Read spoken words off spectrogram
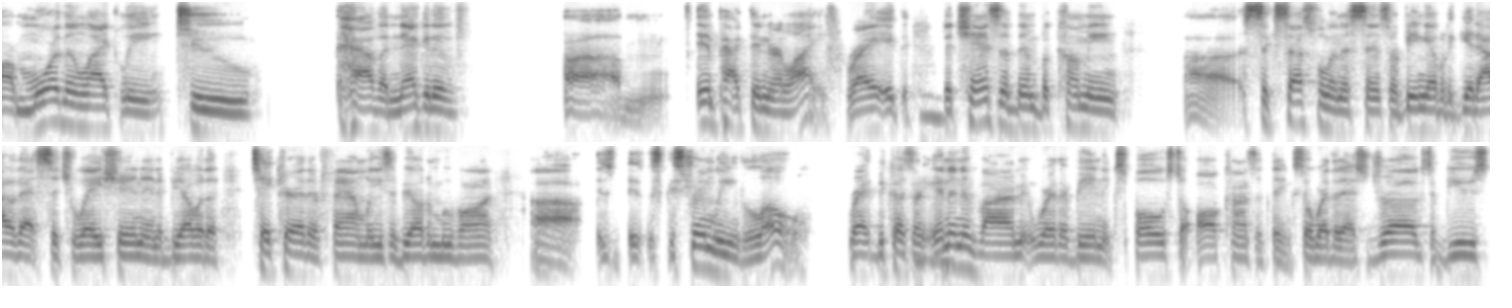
are more than likely to have a negative um, impact in their life, right? It, Mm-hmm. the chance of them becoming uh, successful in a sense or being able to get out of that situation and to be able to take care of their families and be able to move on uh, is, is extremely low, right? Because they're in an environment where they're being exposed to all kinds of things. So whether that's drugs, abuse,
